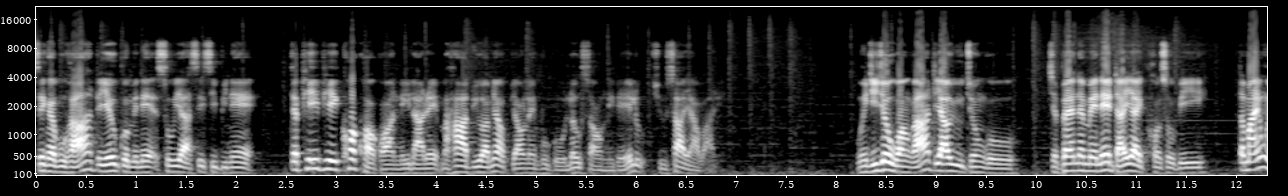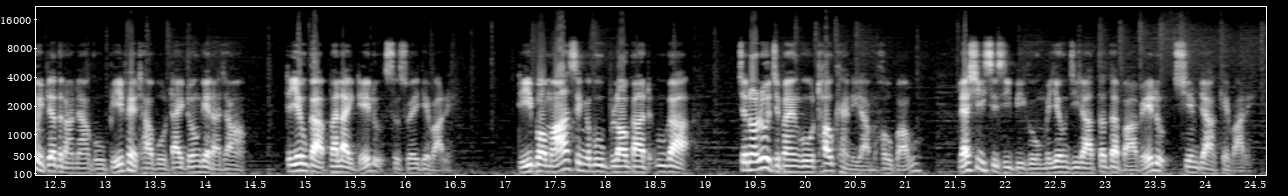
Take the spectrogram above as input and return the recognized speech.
စင်ကာပူဟာတရုတ်ကွန်မြူနစ်အစိုးရ CCP နဲ့တဖြည်းဖြည်းခွက်ခွာခွာနေလာတဲ့မဟာဗျူဟာမြောက်ပြောင်းလဲမှုကိုလှုပ်ဆောင်နေတယ်လို့ယူဆရပါတယ်။ဝန်ကြီးချုပ်ဝမ်ကတယောက်ယူကျွန်းကိုဂျပန်နာမည်နဲ့ဓာတ်ရိုက်ခေါ်ဆိုပြီးတမိုင်းဝင်ပြဿနာများကိုဘေးဖယ်ထားဖို့တိုက်တွန်းခဲ့တာကြောင့်တရုတ်ကဗတ်လိုက်တယ်လို့ဆွဆွဲခဲ့ပါတယ်။ဒီအပေါ်မှာစင်ကာပူဘလော့ဂါတူကကျွန်တော်တို့ဂျပန်ကိုထောက်ခံနေတာမဟုတ်ပါဘူး။လက်ရှိ CCP ကိုမယုံကြည်တာတတ်တတ်ပါပဲလို့ရှင်းပြခဲ့ပါတယ်။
